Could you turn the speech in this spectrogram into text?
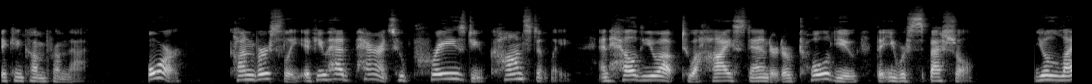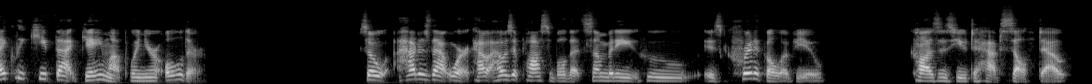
it can come from that. Or, conversely, if you had parents who praised you constantly, and held you up to a high standard or told you that you were special, you'll likely keep that game up when you're older. So, how does that work? How, how is it possible that somebody who is critical of you causes you to have self doubt,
